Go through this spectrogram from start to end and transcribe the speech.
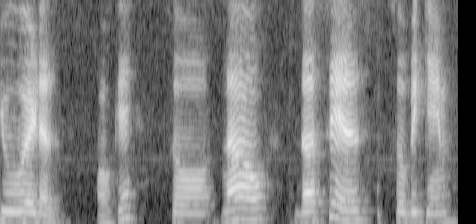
cuboidal. Okay, so now the cells so became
